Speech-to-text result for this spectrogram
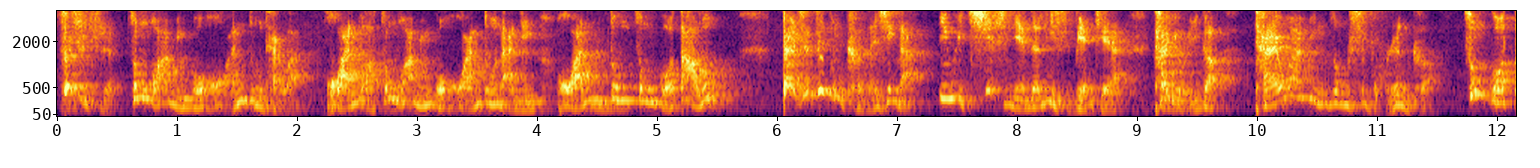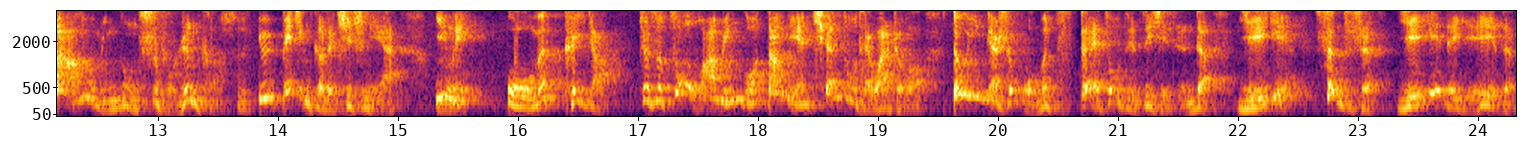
这是指中华民国还都台湾，还啊中华民国还都南京，还都中国大陆。但是这种可能性呢？因为七十年的历史变迁，它有一个台湾民众是否认可，中国大陆民众是否认可？是因为毕竟隔了七十年，因为我们可以讲。就是中华民国当年迁都台湾时候，都应该是我们在座的这些人的爷爷，甚至是爷爷的爷爷的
